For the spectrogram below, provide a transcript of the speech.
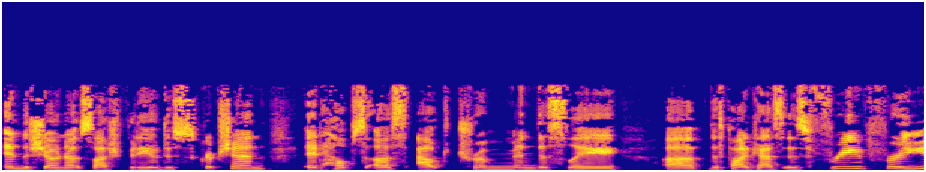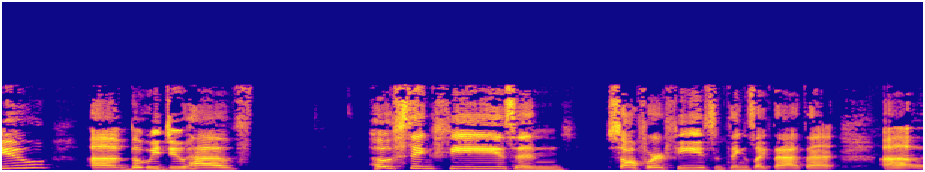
in the show notes slash video description. It helps us out tremendously. Uh, this podcast is free for you, um, but we do have hosting fees and software fees and things like that that uh,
